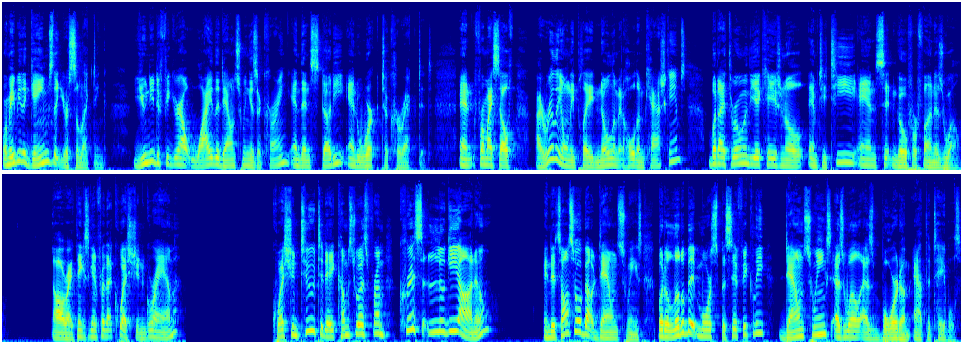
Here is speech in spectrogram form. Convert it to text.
or maybe the games that you're selecting? You need to figure out why the downswing is occurring and then study and work to correct it. And for myself, I really only play no limit hold'em cash games, but I throw in the occasional MTT and sit and go for fun as well. All right, thanks again for that question, Graham. Question two today comes to us from Chris Lugiano and it's also about downswings, but a little bit more specifically, downswings as well as boredom at the tables.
